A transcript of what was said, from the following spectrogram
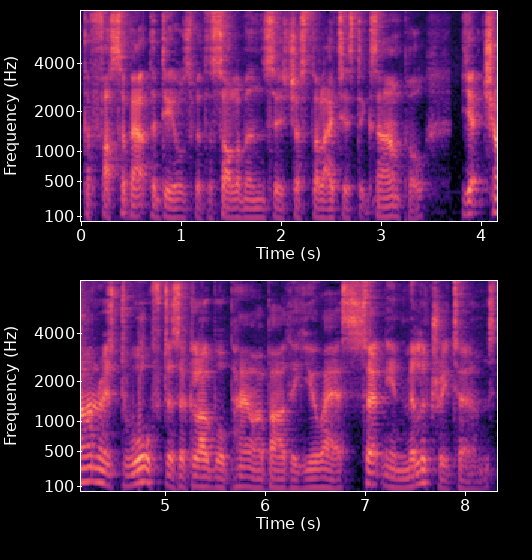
The fuss about the deals with the Solomons is just the latest example. Yet China is dwarfed as a global power by the US, certainly in military terms.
